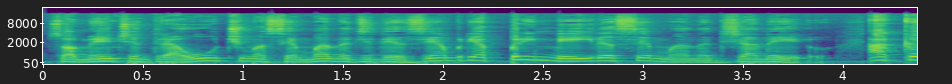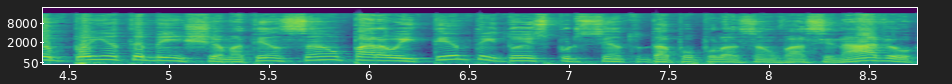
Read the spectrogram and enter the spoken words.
somente entre a última semana de dezembro e a primeira semana de janeiro. A campanha também chama atenção para 82% da população vacinável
